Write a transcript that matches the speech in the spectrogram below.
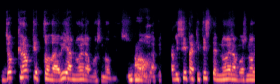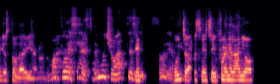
Yo creo que todavía no éramos novios. No. La primera visita que hiciste no éramos novios todavía. No, no. no puede ser, estoy mucho antes Sí. de historia. Mucho, sí, sí, fue en el año,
